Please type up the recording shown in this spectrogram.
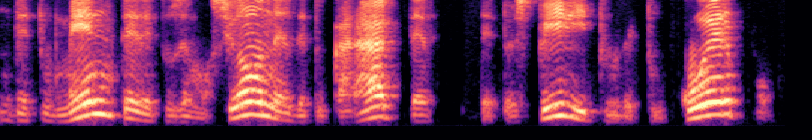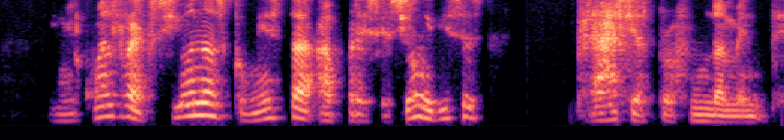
de tu mente, de tus emociones, de tu carácter, de tu espíritu, de tu cuerpo, en el cual reaccionas con esta apreciación y dices, gracias profundamente,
